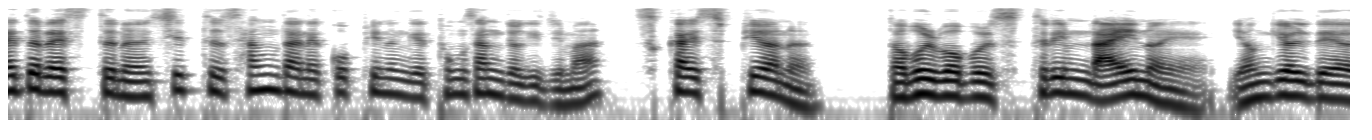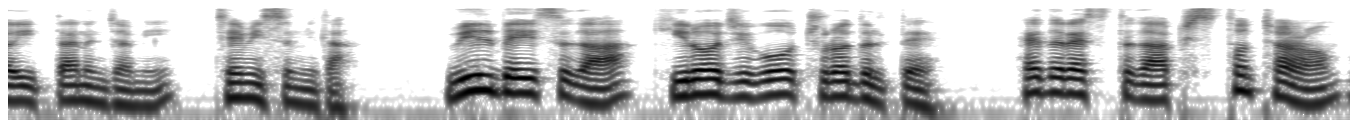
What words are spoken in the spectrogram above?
헤드레스트는 시트 상단에 꼽히는 게 통상적이지만 스카이스피어는 더블 버블 스트림 라이너에 연결되어 있다는 점이 재미있습니다. 휠 베이스가 길어지고 줄어들 때 헤드레스트가 피스톤처럼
